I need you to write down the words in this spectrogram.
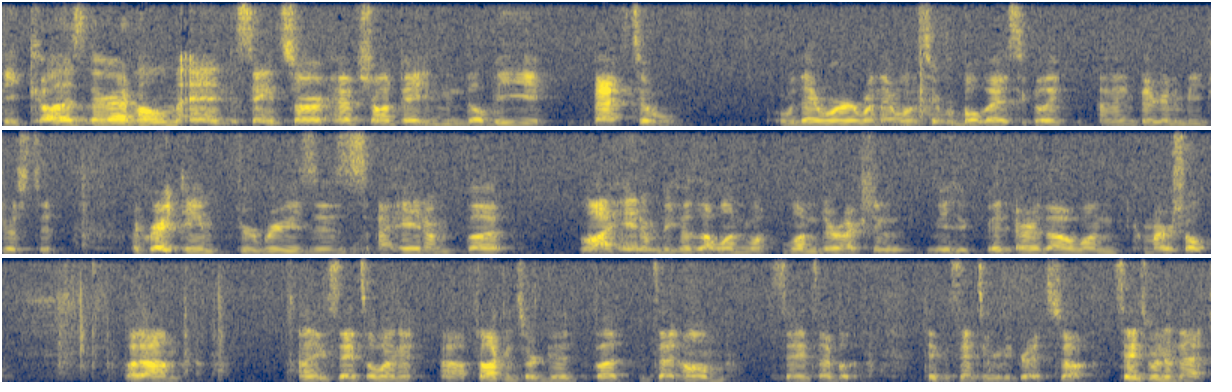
because they're at home and the Saints are have Sean Payton and they'll be back to who they were when they won the Super Bowl. Basically, I think they're going to be just a, a, great team. Drew Brees is I hate him, but well, I hate him because that one One Direction music or the one commercial. But um, I think Saints will win it. Uh, Falcons are good, but it's at home. Saints, I believe, I think the Saints are going to be great. So Saints winning that.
